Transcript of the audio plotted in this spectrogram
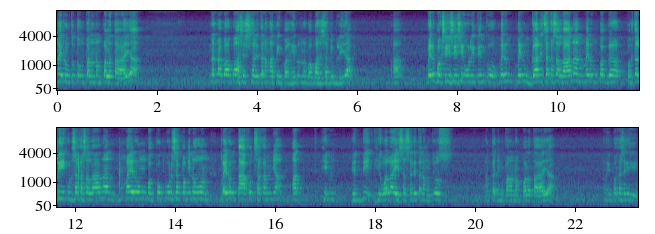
mayroong totoong pananampalataya na nababase sa salita ng ating Panginoon, nababase sa Biblia. Ah, mayroong pagsisisi, ulitin ko, mayroong, mayroong galit sa kasalanan, mayroong pag, ah, pagtalikod sa kasalanan, mayroong pagpupuri sa Panginoon, mayroong takot sa Kanya, at hin, hindi hiwalay sa salita ng Diyos ang kanyang pananampalataya. Ang iba kasi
